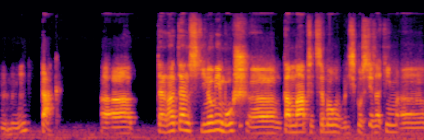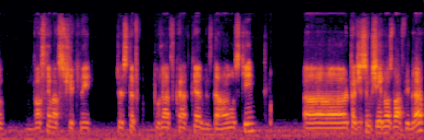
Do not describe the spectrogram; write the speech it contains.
Mhm, tak. Uh, tenhle ten stínový muž uh, tam má před sebou v blízkosti zatím uh, vlastně vás všechny, že jste v, pořád v krátké vzdálenosti. Uh, takže si musí jedno z vás vybrat.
